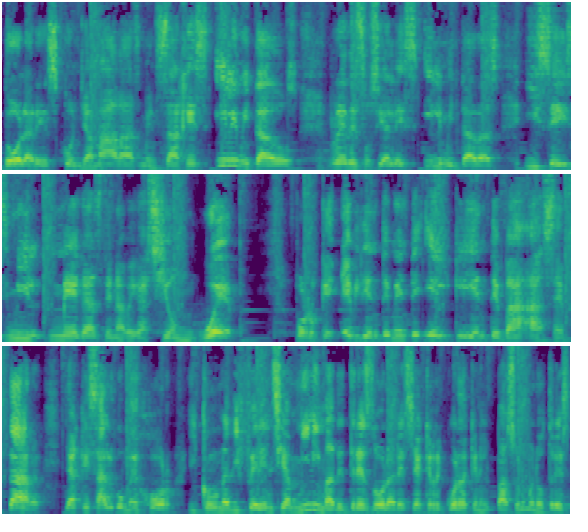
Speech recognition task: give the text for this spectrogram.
dólares con llamadas, mensajes ilimitados, redes sociales ilimitadas y 6000 megas de navegación web por lo que evidentemente el cliente va a aceptar, ya que es algo mejor y con una diferencia mínima de 3 dólares, ya que recuerda que en el paso número 3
